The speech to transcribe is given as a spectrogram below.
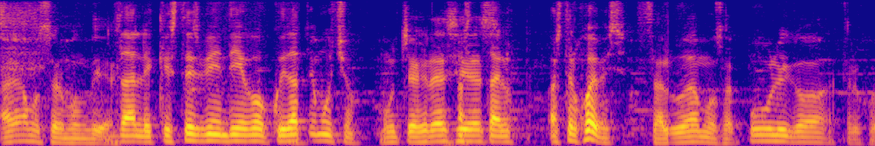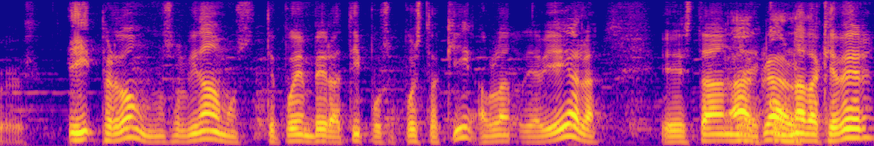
Hagamos el mundial. Dale, que estés bien, Diego. Cuídate mucho. Muchas gracias. Hasta el, hasta el jueves. Saludamos al público. Hasta el jueves. Y, perdón, nos olvidamos, te pueden ver a ti, por supuesto, aquí, hablando de Aviala. Están Ah, eh, claro. con nada que ver,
